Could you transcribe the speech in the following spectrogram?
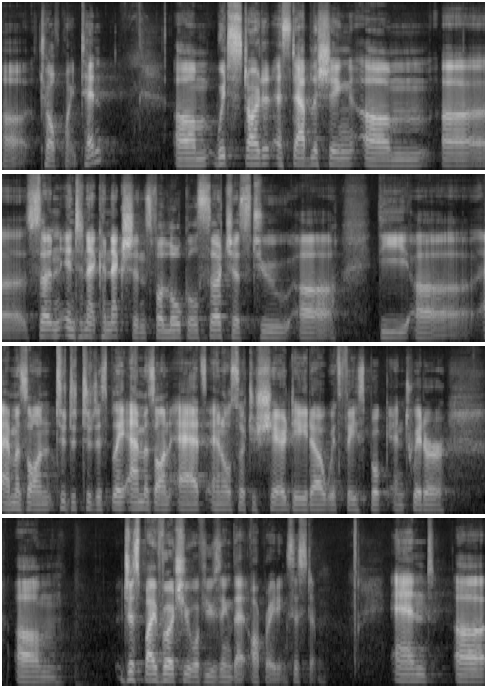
12.10, uh, um, which started establishing um, uh, certain internet connections for local searches to the uh, Amazon, to, to, display Amazon ads and also to share data with Facebook and Twitter um, just by virtue of using that operating system. And uh,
